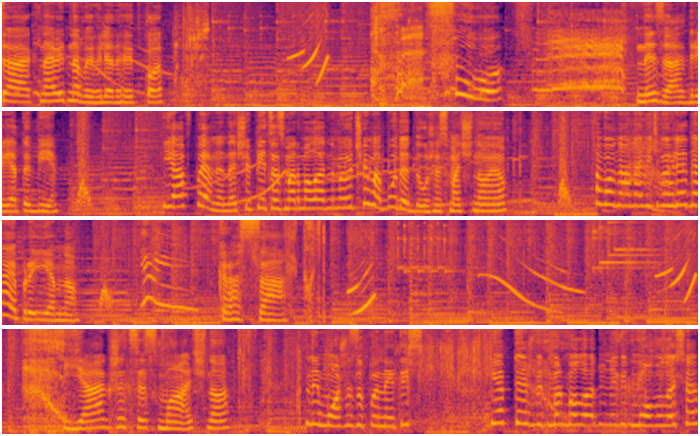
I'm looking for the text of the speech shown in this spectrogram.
Так, навіть на вигляд гидко. Фу. Не заздрю я тобі. Я впевнена, що піца з мармеладними очима буде дуже смачною. Вона навіть виглядає приємно. Краса. Як же це смачно. Не можу зупинитись. Я б теж від мармеладу не відмовилася.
